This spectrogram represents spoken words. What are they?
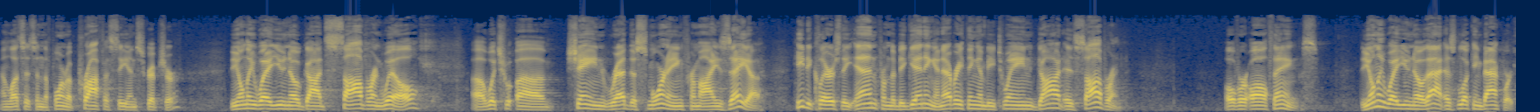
unless it's in the form of prophecy in Scripture. The only way you know God's sovereign will uh, which uh, Shane read this morning from Isaiah. He declares the end from the beginning and everything in between. God is sovereign over all things. The only way you know that is looking backward.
